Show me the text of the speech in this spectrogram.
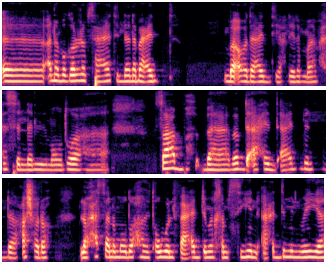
آه، أنا بجرب ساعات إن أنا بعد بقعد أعد يعني لما بحس إن الموضوع صعب ببدأ أعد أعد من عشرة. لو حاسة إن الموضوع هيطول فأعد من خمسين أعد من مية.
